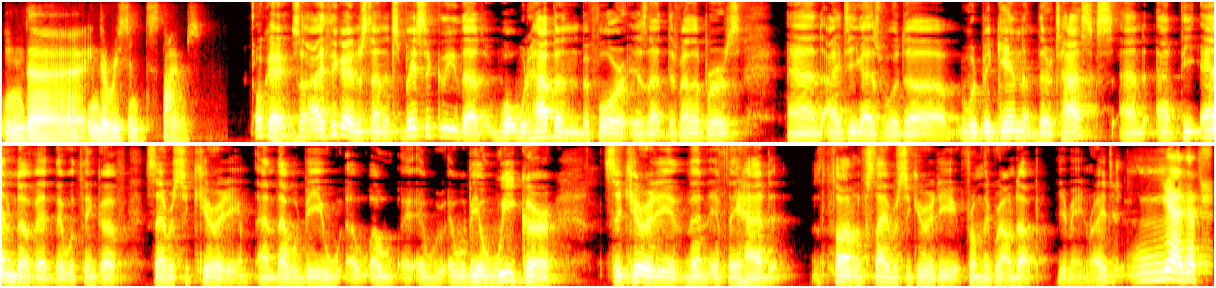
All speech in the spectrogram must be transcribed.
in the in the recent times Okay, so I think I understand. It's basically that what would happen before is that developers and IT guys would uh, would begin their tasks, and at the end of it, they would think of cybersecurity, and that would be a, a, it would be a weaker security than if they had thought of cybersecurity from the ground up. You mean, right? Yeah, that's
